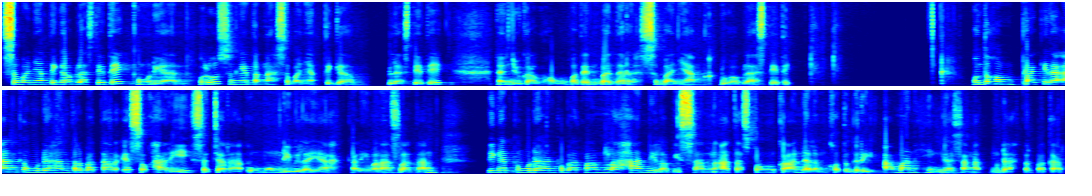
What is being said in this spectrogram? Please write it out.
sebanyak 13 titik, kemudian Hulu Sungai Tengah sebanyak 13 titik dan juga Kabupaten Bandar sebanyak 12 titik. Untuk perakiraan kemudahan terbakar esok hari secara umum di wilayah Kalimantan Selatan, tingkat kemudahan kebakaran lahan di lapisan atas permukaan dalam kategori aman hingga sangat mudah terbakar.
